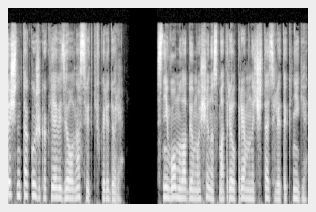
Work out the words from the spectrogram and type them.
Точно такой же, как я видела на свитке в коридоре. С него молодой мужчина смотрел прямо на читателя этой книги,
